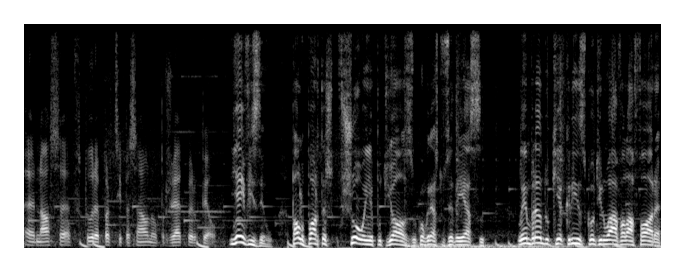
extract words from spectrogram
a nossa futura participação no projeto europeu. E em Viseu, Paulo Portas fechou em apoteose o Congresso do CDS, lembrando que a crise continuava lá fora,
